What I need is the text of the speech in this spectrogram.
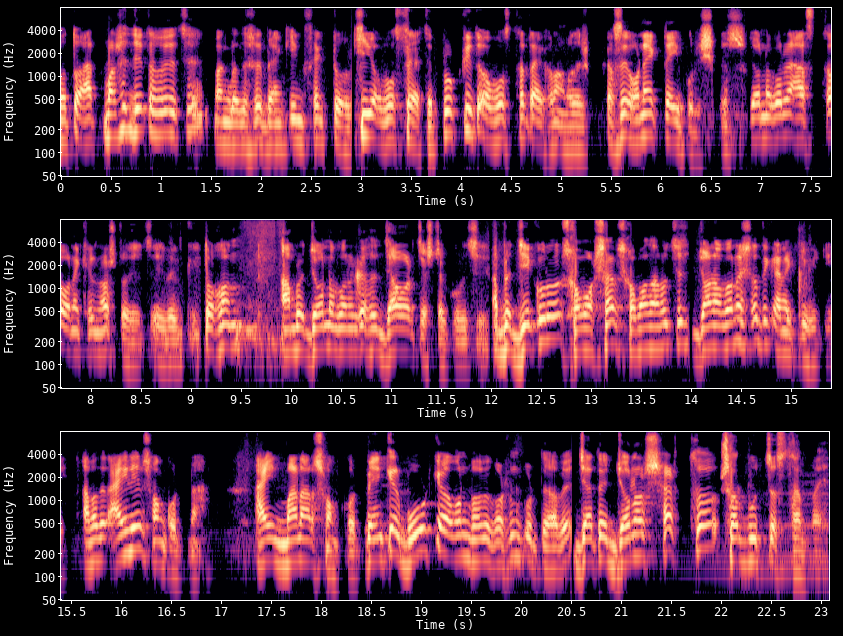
গত আট মাসে যেটা হয়েছে, বাংলাদেশের ব্যাংকিং সেক্টর কি অবস্থায় আছে, প্রকৃত অবস্থাটা এখন আমাদের কাছে অনেকটাই পরিষ্কার। জনগণের আস্থা অনেকখানি নষ্ট হয়েছে এই ব্যাংকে তখন আমরা জনগণের কাছে যাওয়ার চেষ্টা করেছি। আপনার যে কোনো সমস্যার সমাধান হচ্ছে জনগণের সাথে কানেক্টিভিটি আমাদের আইনের সংকট না, আইন মানার সংকট। ব্যাংকের বোর্ডকে এমনভাবে গঠন করতে হবে যাতে জনস্বার্থ সর্বোচ্চ স্থান পায়।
